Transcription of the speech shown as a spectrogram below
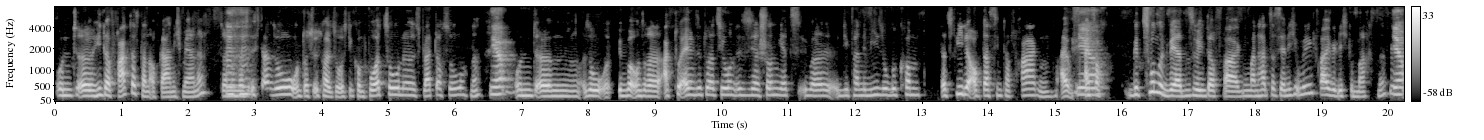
Und äh, hinterfragt das dann auch gar nicht mehr, ne? Sondern mhm. das ist dann so und das ist halt so, ist die Komfortzone, es bleibt auch so, ne? Ja. Und ähm, so über unsere aktuellen Situation ist es ja schon jetzt über die Pandemie so gekommen, dass viele auch das hinterfragen, ja. einfach gezwungen werden zu hinterfragen. Man hat das ja nicht unbedingt freiwillig gemacht, ne? Ja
